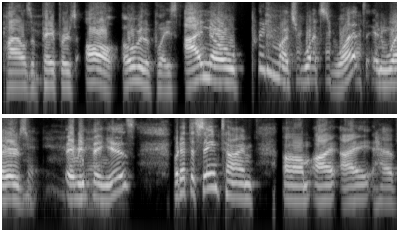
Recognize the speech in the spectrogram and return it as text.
piles of papers all over the place. I know pretty much what's what and where's everything is. But at the same time um, I, I have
